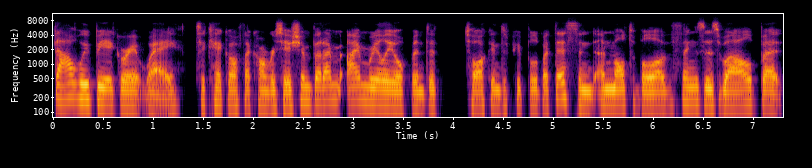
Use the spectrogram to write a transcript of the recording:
that would be a great way to kick off that conversation but i'm i'm really open to talking to people about this and, and multiple other things as well but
